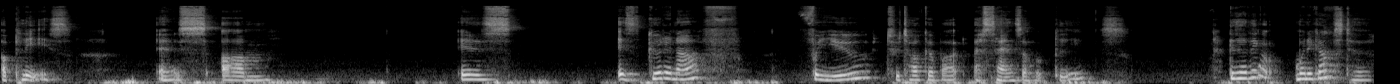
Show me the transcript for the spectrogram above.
a place is um, is is good enough for you to talk about a sense of a place? Because i think when it comes to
